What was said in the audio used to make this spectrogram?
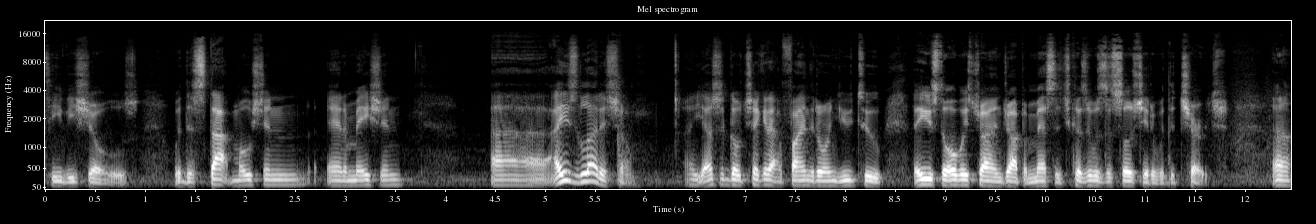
TV shows with the stop motion animation. Uh, I used to love this show. Uh, y'all should go check it out. Find it on YouTube. They used to always try and drop a message because it was associated with the church. Uh,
